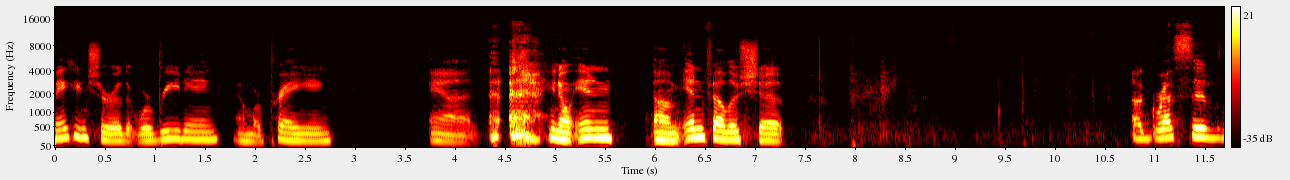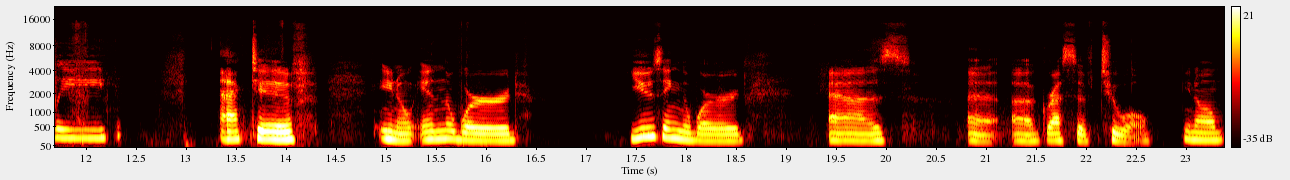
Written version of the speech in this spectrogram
making sure that we're reading and we're praying and you know in um, in fellowship aggressively active you know in the word using the word as a, a aggressive tool. You know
